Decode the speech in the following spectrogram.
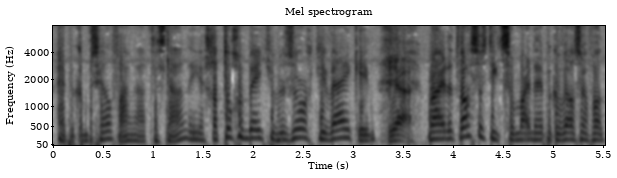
Heb ik hem zelf aan laten staan? En je gaat toch een beetje bezorgd je wijk in. Ja. Maar dat was dus niet zo. Maar dan heb ik er wel zo van...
